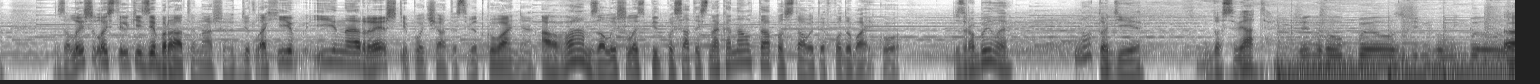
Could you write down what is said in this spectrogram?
Залишилось тільки зібрати наших дітлахів і нарешті почати святкування. А вам залишилось підписатись на канал та поставити вподобайку. Зробили? Ну тоді до свят. Джингл Беллс, Джингл Беллс. Е,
